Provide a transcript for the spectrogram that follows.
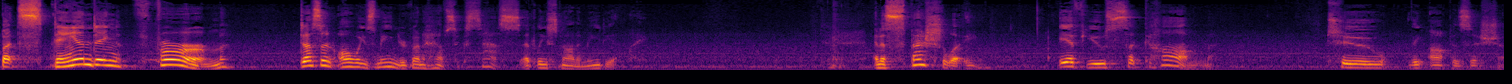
But standing firm doesn't always mean you're going to have success, at least not immediately. And especially if you succumb to the opposition.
